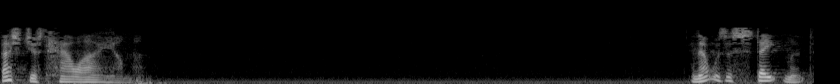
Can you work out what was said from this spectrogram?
That's just how I am. And that was a statement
